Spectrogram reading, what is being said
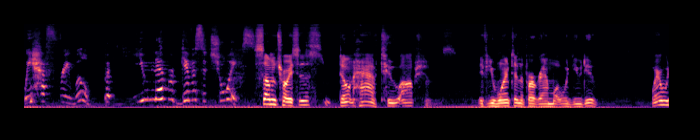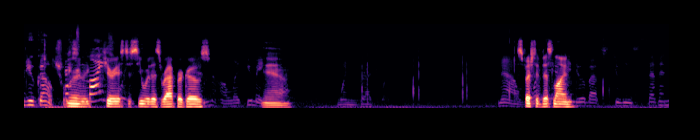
we have free will, but you never give us a choice. some choices don't have two options. If you weren't in the program, what would you do? Where would you go? I'm really curious to see where this wrapper goes, yeah. When you graduate. Now, especially this line. do about students seven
